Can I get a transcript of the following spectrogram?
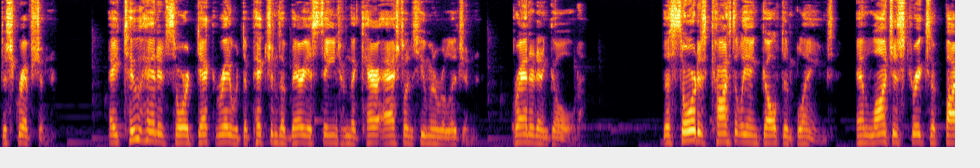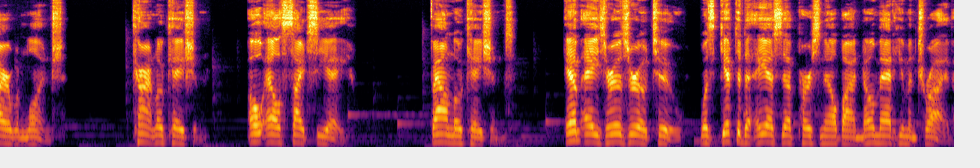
Description: A two-handed sword decorated with depictions of various scenes from the Caer Ashland's human religion, branded in gold. The sword is constantly engulfed in flames, and launches streaks of fire when lunged. Current location: OL Site CA Found locations: MA-002 was gifted to ASF personnel by a nomad human tribe,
